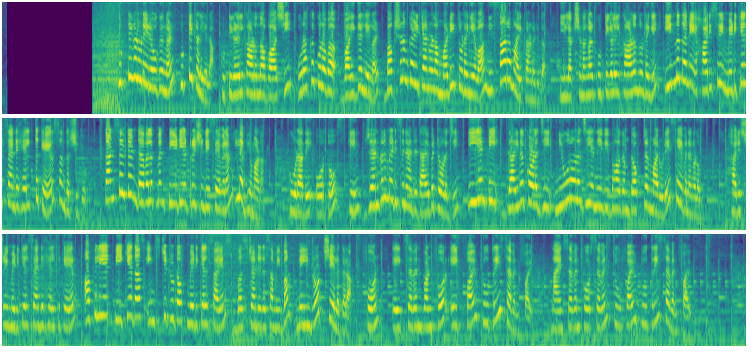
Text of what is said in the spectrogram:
കുട്ടികളുടെ രോഗങ്ങൾ കുട്ടിക്കളിയല്ല. കുട്ടികളിൽ കാണുന്ന വാശി ഉറക്കക്കുറവ് വൈകല്യങ്ങൾ ഭക്ഷണം കഴിക്കാനുള്ള മടി തുടങ്ങിയവ നിസ്സാരമായി കാണരുത്. ഈ ലക്ഷണങ്ങൾ കുട്ടികളിൽ കാണുന്നുണ്ടെങ്കിൽ ഇന്ന് തന്നെ Harisree medicals and health care സന്ദർശിക്കൂ. കൺസൾട്ടന്റ് ഡെവലപ്മെന്റ് പീഡിയട്രീഷ്യന്റെ സേവനം ലഭ്യമാണ്. കൂടാതെ ortho skin general medicine and diabetology E N T gynaecology neurology എന്നീ വിഭാഗം ഡോക്ടർമാരുടെ സേവനങ്ങളും. Harisree medicals and health care affiliate P K Das institute of medical science bus സ്റ്റാൻഡിന് സമീപം main road Chelakkara. Phone eight seven one four eight five two three seven five. Nine seven four seven two five two three seven five.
